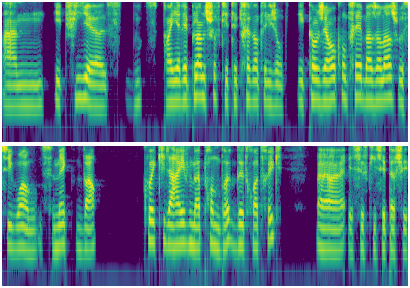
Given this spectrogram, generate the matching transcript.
Euh, et puis, euh, il y avait plein de choses qui étaient très intelligentes. Et quand j'ai rencontré Benjamin, je me suis dit, waouh, ce mec va, quoi qu'il arrive, m'apprendre deux, trois trucs. Euh, et c'est ce qui s'est passé.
